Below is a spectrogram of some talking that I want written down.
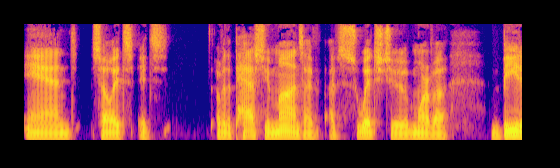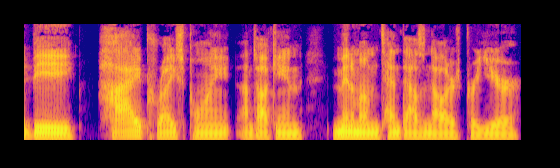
And so it's it's over the past few months, I've I've switched to more of a B2B high price point. I'm talking minimum $10,000 per year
